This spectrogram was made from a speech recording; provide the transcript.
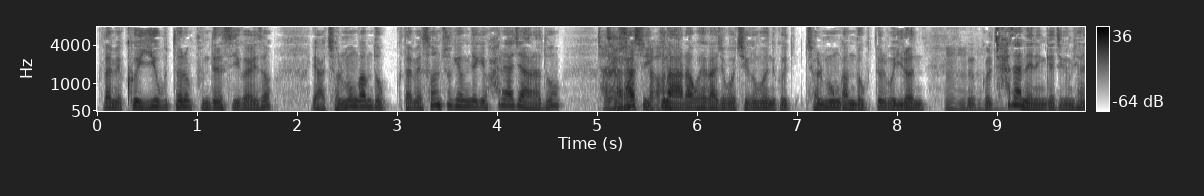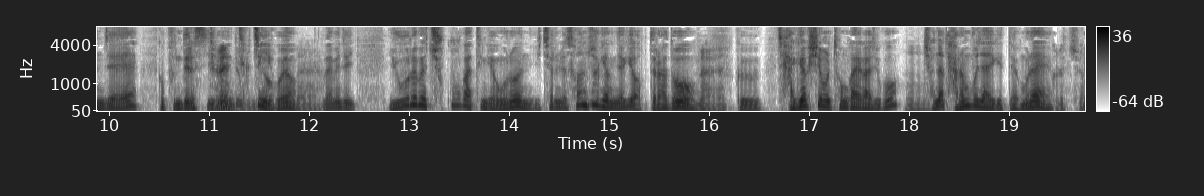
그다음에 그 이후부터는 분데스리가에서 야 젊은 감독 그다음에 선수 경력이 화려하지 않아도 잘할 수, 수 있구나라고 해가지고 지금은 그 젊은 감독들 뭐 이런 음. 걸 찾아내는 게 지금 현재의 그 분데스리가의 특징이고요. 네. 그다음에 이제 유럽의 축구 같은 경우는 이처럼 이제 선수 경력이 없더라도 네. 그 자격심을 통과해가지고 음. 전혀 다른 분야이기 때문에 그렇죠.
